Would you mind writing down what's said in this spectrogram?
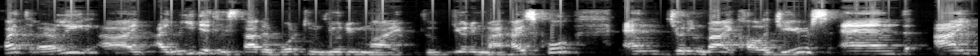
quite early. I, I, immediately started working during my during my high school and during my college years, and I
